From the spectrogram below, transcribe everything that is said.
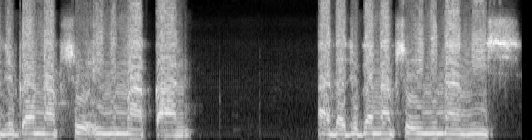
juga nafsu ingin makan, ada juga nafsu ingin nangis,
